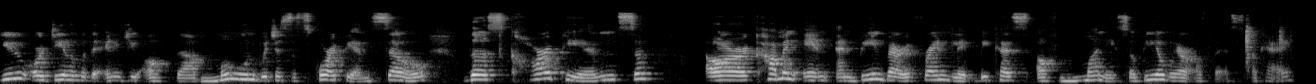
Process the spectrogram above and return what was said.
you are dealing with the energy of the moon, which is the scorpion. So the scorpions are coming in and being very friendly because of money. So be aware of this, okay?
